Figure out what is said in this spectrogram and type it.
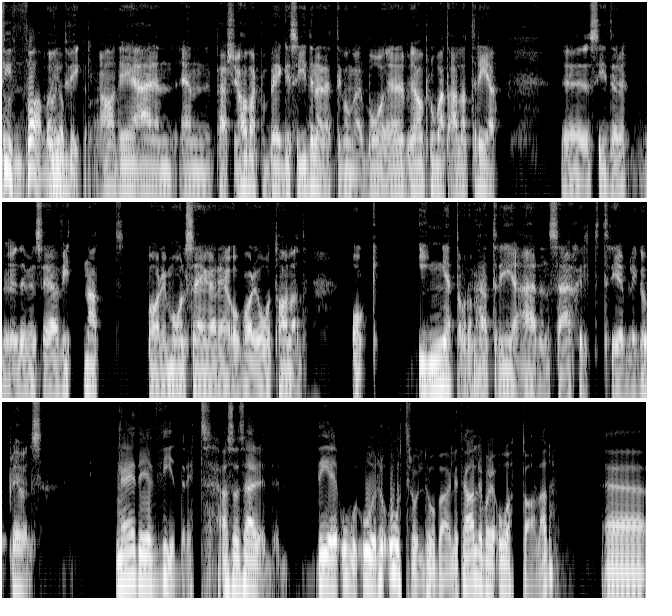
Fy fan vad Undvik. jobbigt det var. Ja, det är en, en pers. Jag har varit på bägge sidorna rättegångar. Eh, jag har provat alla tre eh, sidor. Eh, det vill säga vittnat, varit målsägare och varit åtalad. Och inget av de här tre är en särskilt trevlig upplevelse. Nej, det är vidrigt. Alltså så här, det är otroligt obehagligt. Jag har aldrig varit åtalad. Uh,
